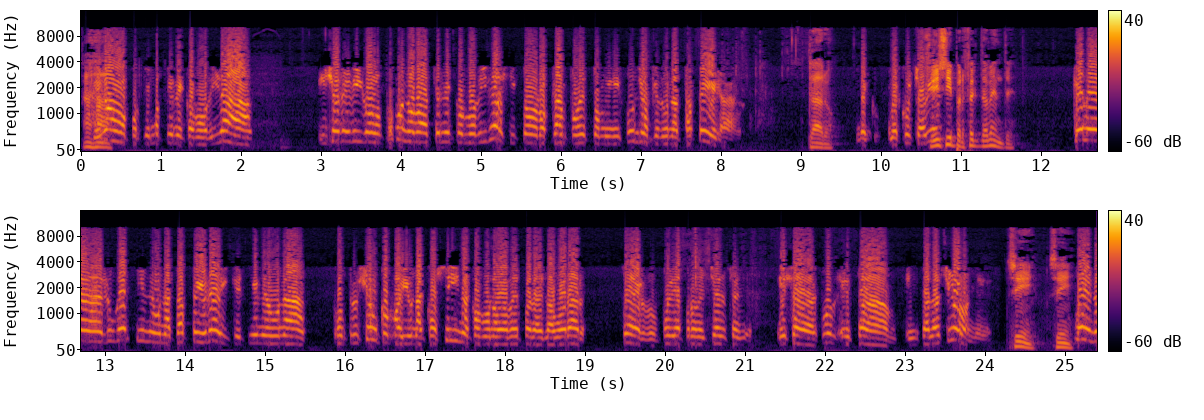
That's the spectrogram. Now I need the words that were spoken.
Que Ajá. no, porque no tiene comodidad. Y yo le digo, ¿cómo no va a tener comodidad si todos los campos de estos minifundios quedó una tapera? Claro. ¿Me, me escucha bien? Sí, sí, perfectamente. cada lugar tiene una tapera y que tiene una construcción, como hay una cocina, como no va a haber para elaborar cerdo, puede aprovecharse esa, instalaciones. Sí, sí. Bueno,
